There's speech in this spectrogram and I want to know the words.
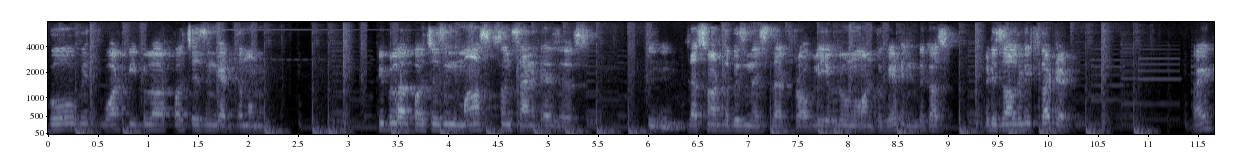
go with what people are purchasing at the moment. People are purchasing masks and sanitizers. Mm-hmm. that's not the business that probably everyone want to get in because it is already flooded right?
